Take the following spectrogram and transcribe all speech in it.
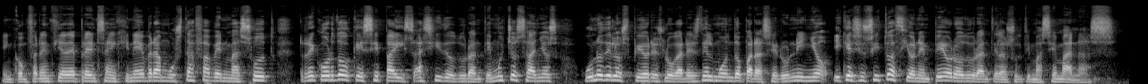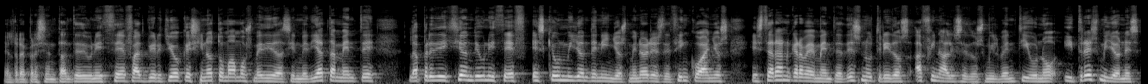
En conferencia de prensa en Ginebra, Mustafa Ben Massoud recordó que ese país ha sido durante muchos años uno de los peores lugares del mundo para ser un niño y que su situación empeoró durante las últimas semanas. El representante de UNICEF advirtió que si no tomamos medidas inmediatamente, la predicción de UNICEF es que un millón de niños menores de 5 años estarán gravemente desnutridos a finales de 2021 y 3 millones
